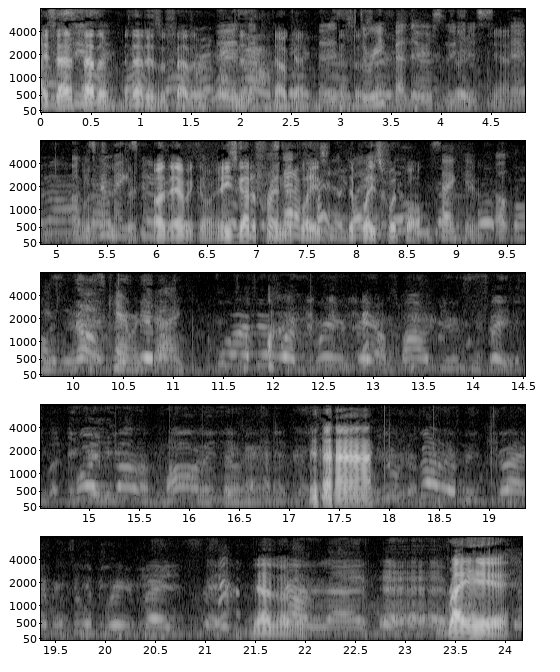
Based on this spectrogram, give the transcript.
Is that a feather? That is a feather. That is And a- okay. That is That's three saying. feathers, Lucius. yeah. And, oh, One, he's coming back. He's three. coming Oh, there we go. And he's got a friend got that a plays friend that that's plays like- football. Second. Oh, he's, he's camera shy. What did what Green Bay about you say? What you got a ball in your hand? You better be claiming to Green Bay say. That's what I'm Got saying. it like Right here That's my best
